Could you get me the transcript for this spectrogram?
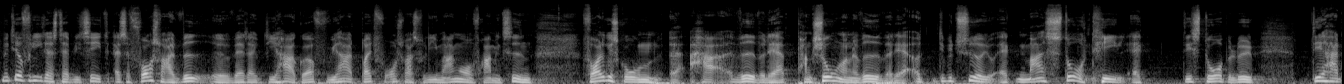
Men det er jo fordi, der er stabilitet. Altså forsvaret ved, øh, hvad der, de har at gøre, for vi har et bredt forsvarsforlig mange år frem i tiden. Folkeskolen øh, har, ved, hvad det er. Pensionerne ved, hvad det er. Og det betyder jo, at en meget stor del af det store beløb, det har,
